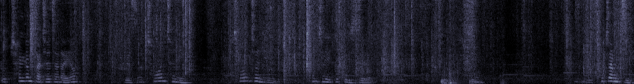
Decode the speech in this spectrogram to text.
또 촬영까지 하잖아요. 그래서 천천히 천천히 천천히 뜯고 있어요. 음. 이 포장지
